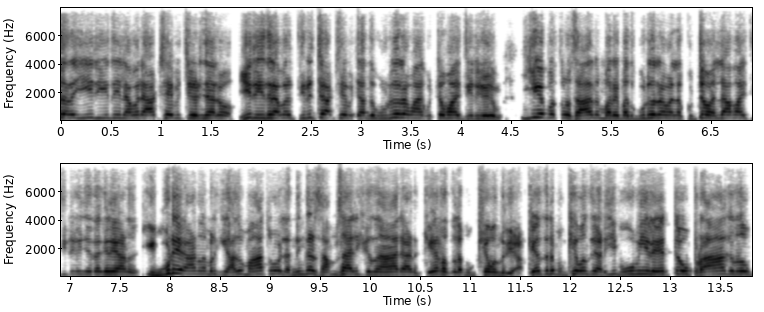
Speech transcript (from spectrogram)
തര ഈ രീതിയിൽ അവർ ആക്ഷേപിച്ചു കഴിഞ്ഞാലോ ഈ രീതിയിൽ അവർ തിരിച്ചാക്ഷേപിച്ച് അത് ഗുരുതരമായ കുറ്റമായി തീരുകയും ഇങ്ങേപ്പത്തുള്ള സാധനം പറയുമ്പോൾ അത് ഗുരുതരമല്ല കുറ്റമല്ലാതായി തീരുകയും എങ്ങനെയാണ് ഇവിടെയാണ് നമുക്ക് അത് മാത്രമല്ല നിങ്ങൾ സംസാരിക്കുന്ന ആരാണ്? കേരളത്തിലെ മുഖ്യമന്ത്രിയാണ്. കേരളത്തിലെ മുഖ്യമന്ത്രിയാണ് ഈ ഭൂമിയിലെ ഏറ്റവും പ്രാകൃതവും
